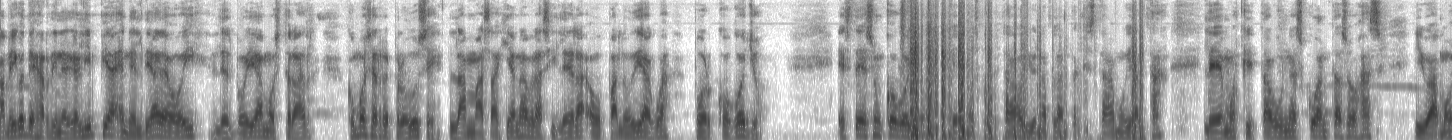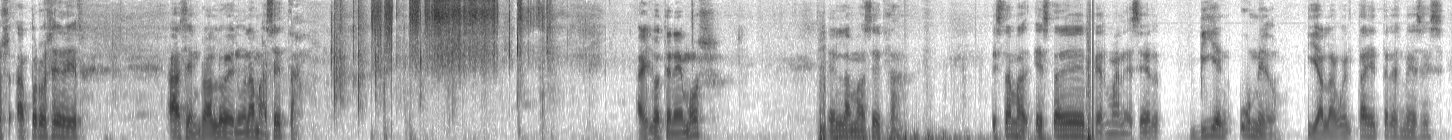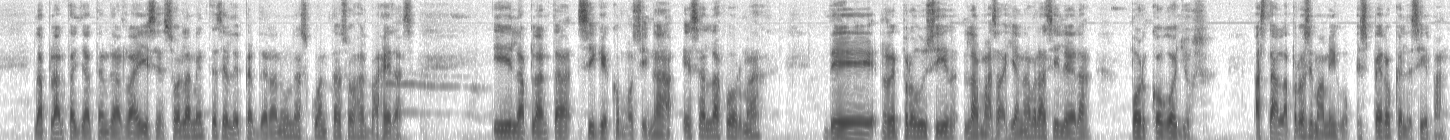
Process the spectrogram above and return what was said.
Amigos de Jardinería Limpia, en el día de hoy les voy a mostrar cómo se reproduce la masajiana brasilera o palo de agua por cogollo. Este es un cogollo que hemos cortado de una planta que estaba muy alta, le hemos quitado unas cuantas hojas y vamos a proceder a sembrarlo en una maceta. Ahí lo tenemos en la maceta. Esta, esta debe permanecer bien húmedo y a la vuelta de tres meses la planta ya tendrá raíces, solamente se le perderán unas cuantas hojas bajeras y la planta sigue como si nada. Esa es la forma de reproducir la masajiana brasilera por cogollos. Hasta la próxima, amigo. Espero que les sirvan.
